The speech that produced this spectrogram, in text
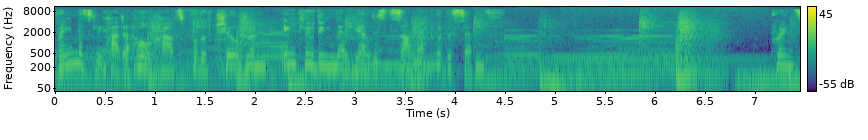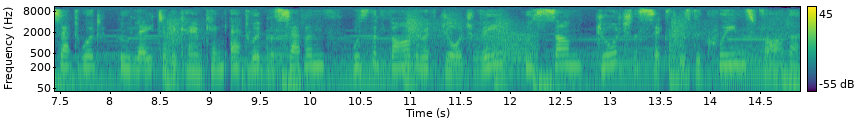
famously had a whole house full of children, including their eldest son Edward VII. Prince Edward, who later became King Edward VII, was the father of George V, whose son, George VI was the Queen's father.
